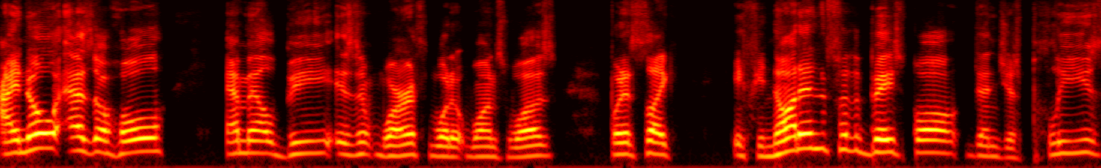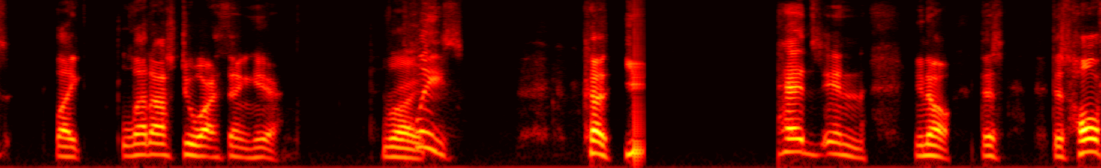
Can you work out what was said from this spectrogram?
I know as a whole, MLB isn't worth what it once was, but it's like if you're not in for the baseball, then just please like let us do our thing here. Right. Please. Cause you heads in, you know, this this whole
